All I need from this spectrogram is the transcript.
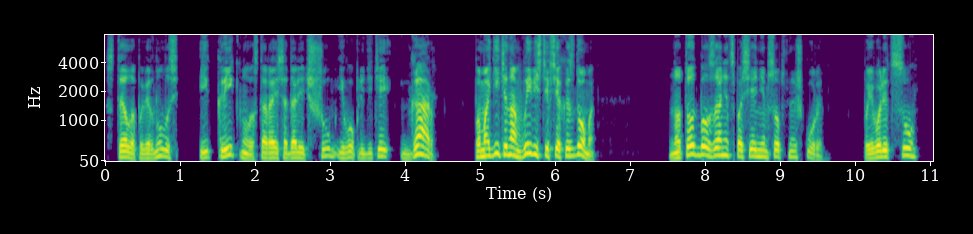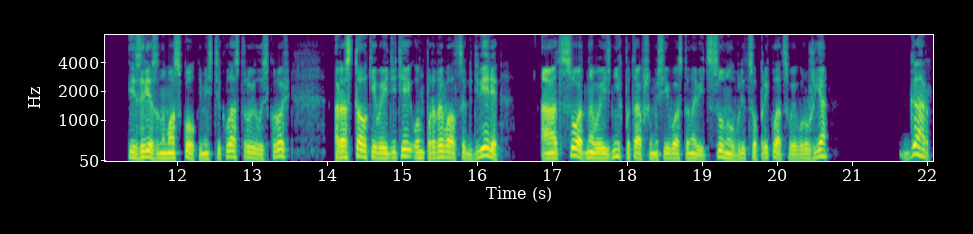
Стелла повернулась и крикнула, стараясь одолеть шум и вопли детей. «Гар! Помогите нам вывести всех из дома!» Но тот был занят спасением собственной шкуры. По его лицу, изрезанному осколками стекла, струилась кровь. Расталкивая детей, он прорывался к двери, а отцу одного из них, пытавшемуся его остановить, сунул в лицо приклад своего ружья. «Гар!»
